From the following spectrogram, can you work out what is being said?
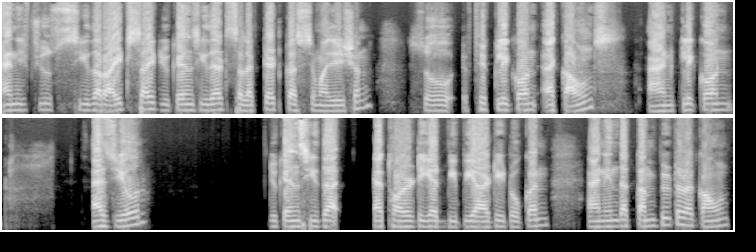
And if you see the right side you can see that selected customization. So if you click on accounts and click on azure you can see the authority at bprt token. And in the computer account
